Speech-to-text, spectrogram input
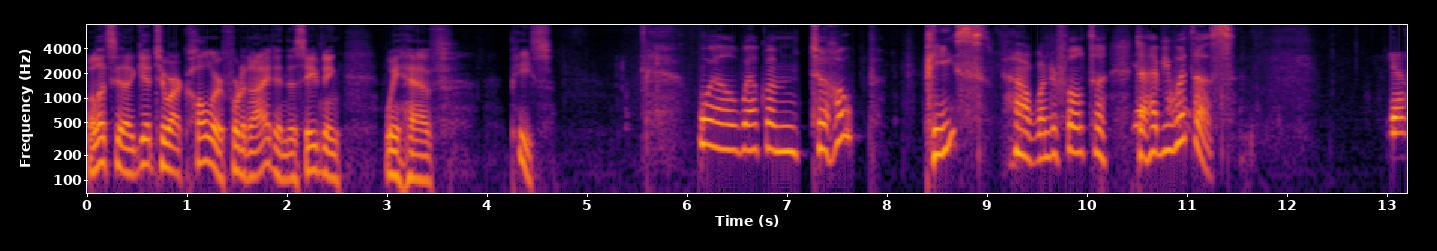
Well, let's uh, get to our caller for tonight. And this evening, we have Peace. Well, welcome to Hope. Peace. How wonderful to, to have you with us. Yes,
